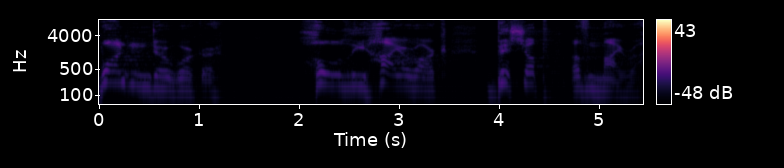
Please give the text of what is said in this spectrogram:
wonder worker, holy hierarch, Bishop of Myra.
